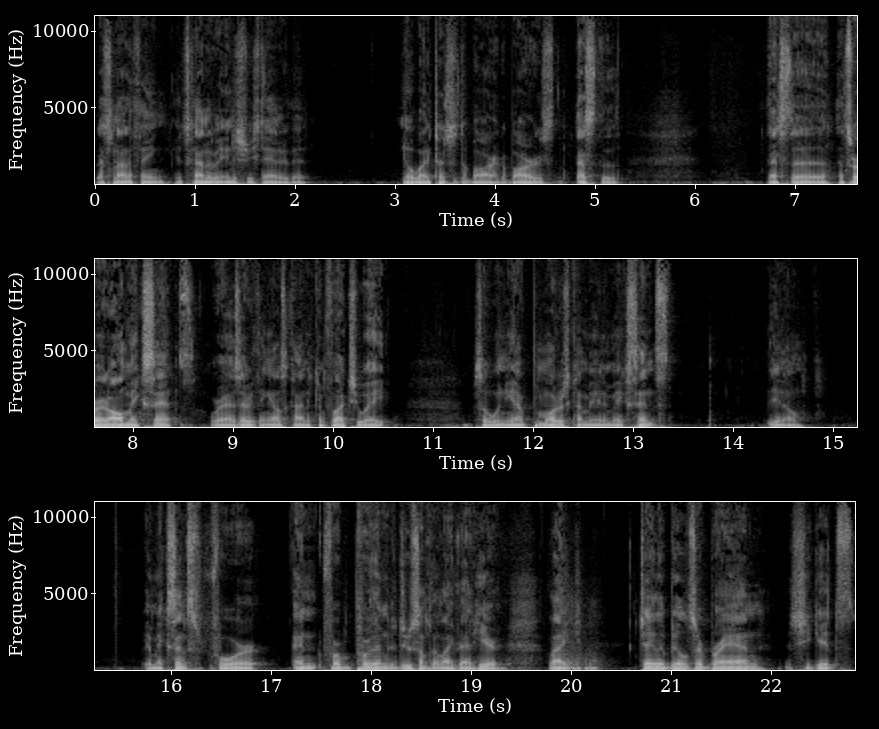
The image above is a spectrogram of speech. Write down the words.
that's not a thing. It's kind of an industry standard that nobody touches the bar. The bar is that's the that's the that's where it all makes sense. Whereas everything else kind of can fluctuate. So when you have promoters come in, it makes sense. You know, it makes sense for and for for them to do something like that here. Like Jayla builds her brand. She gets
